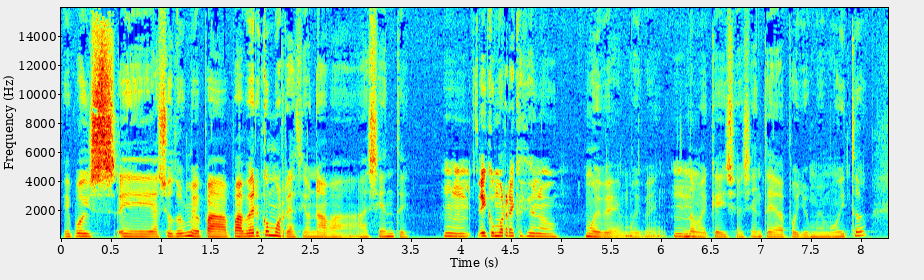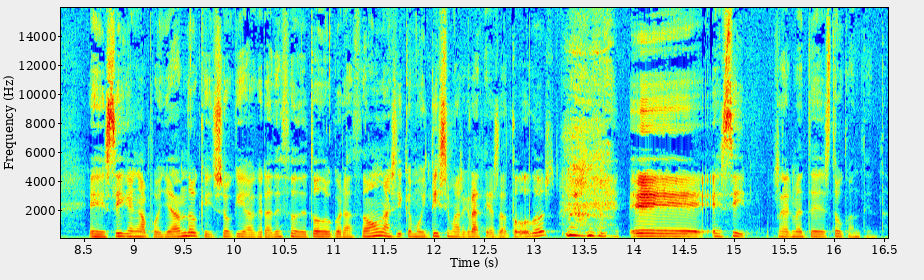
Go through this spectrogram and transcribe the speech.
E pois eh axudoume para pa ver como reaccionaba a xente. Uh -huh. E como reaccionou? Moi ben, moi ben. Mm. Non me queixo, a xente apoioume moito. Eh, siguen apoiando, que iso que agradezo de todo o corazón, así que moitísimas gracias a todos. eh, eh, sí, realmente estou contenta.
